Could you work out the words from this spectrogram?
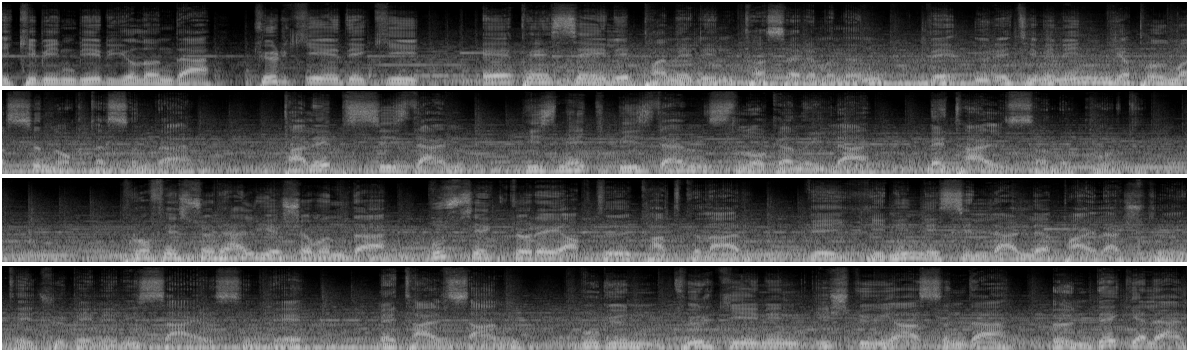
2001 yılında Türkiye'deki EPS'li panelin tasarımının ve üretiminin yapılması noktasında talep sizden, hizmet bizden sloganıyla Metal San'ı kurdu. Profesyonel yaşamında bu sektöre yaptığı katkılar ve yeni nesillerle paylaştığı tecrübeleri sayesinde Metalsan bugün Türkiye'nin iş dünyasında önde gelen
